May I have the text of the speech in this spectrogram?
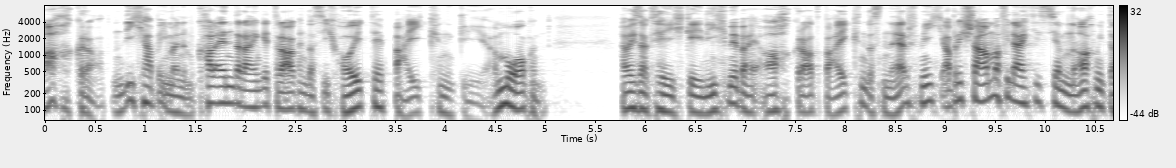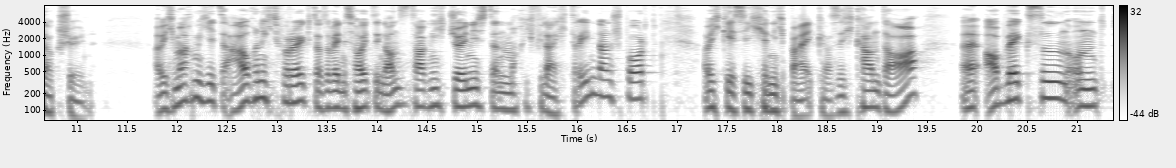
8 Grad. Und ich habe in meinem Kalender eingetragen, dass ich heute biken gehe, am Morgen. Habe ich gesagt, hey, ich gehe nicht mehr bei 8 Grad biken, das nervt mich, aber ich schaue mal, vielleicht ist es am Nachmittag schön. Aber ich mache mich jetzt auch nicht verrückt. Also wenn es heute den ganzen Tag nicht schön ist, dann mache ich vielleicht drin dann Sport, aber ich gehe sicher nicht biken. Also ich kann da äh, abwechseln und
